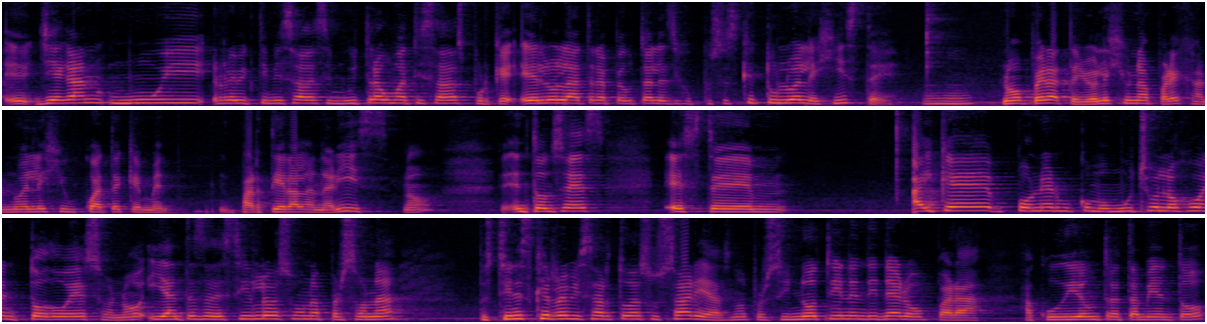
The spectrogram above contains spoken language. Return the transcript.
Eh, llegan muy revictimizadas y muy traumatizadas porque él o la terapeuta les dijo, pues es que tú lo elegiste. No, espérate, yo elegí una pareja, no elegí un cuate que me partiera la nariz, ¿no? Entonces, este, hay que poner como mucho el ojo en todo eso, ¿no? Y antes de decirlo eso a una persona, pues tienes que revisar todas sus áreas, ¿no? Pero si no tienen dinero para acudir a un tratamiento,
